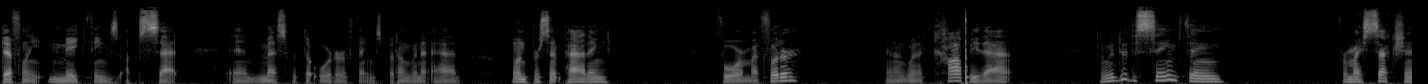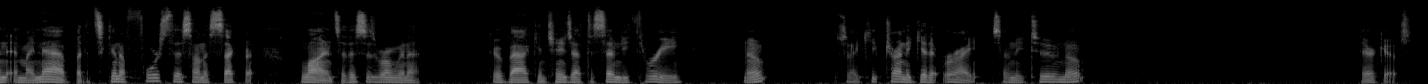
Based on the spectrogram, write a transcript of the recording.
definitely make things upset and mess with the order of things. But I'm going to add 1% padding for my footer and I'm going to copy that. I'm going to do the same thing for my section and my nav, but it's going to force this on a separate line. So this is where I'm going to go back and change that to 73. Nope. So I keep trying to get it right. 72, nope. There it goes.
